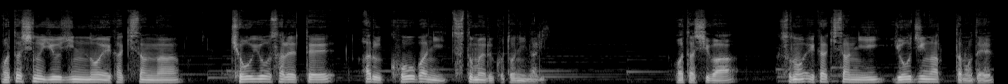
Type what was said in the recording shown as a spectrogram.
私の友人の絵描きさんが徴用されてある工場に勤めることになり私はその絵描きさんに用事があったので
